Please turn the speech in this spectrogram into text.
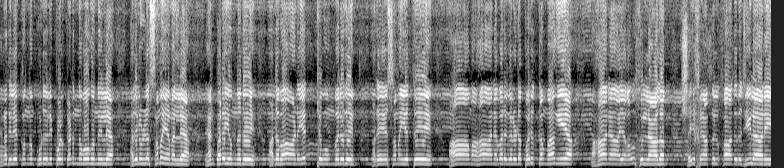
ഞാൻ അതിലേക്കൊന്നും കൂടുതൽ ഇപ്പോൾ കടന്നു പോകുന്നില്ല. അതിനുള്ള സമയമല്ല. ഞാൻ പറയുന്നത് അഥവാണ് ഏറ്റവും വലുത്. അതേ സമയത്ത് ആ മഹാനവറുകളുടെ പൊരുത്തം വാങ്ങിയ മഹാനായ ആലം ഷെയ്ഖ് അബ്ദുൽ ഖാദിർ ജീലാനി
